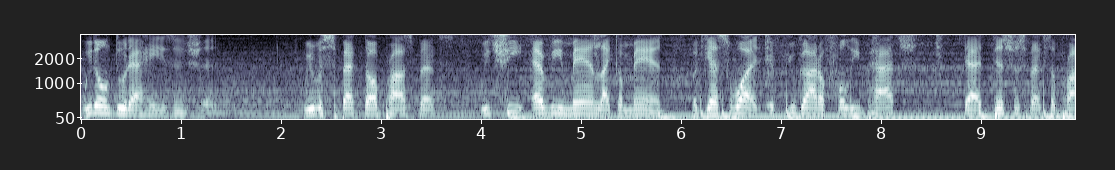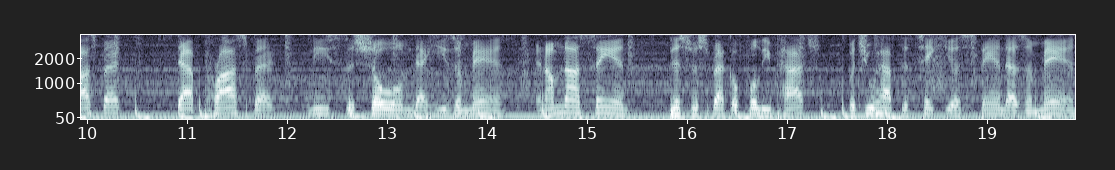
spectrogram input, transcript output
we don't do that hazing shit. We respect our prospects. We treat every man like a man. But guess what? If you got a fully patch that disrespects a prospect, that prospect needs to show him that he's a man. And I'm not saying disrespect a fully patch, but you have to take your stand as a man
